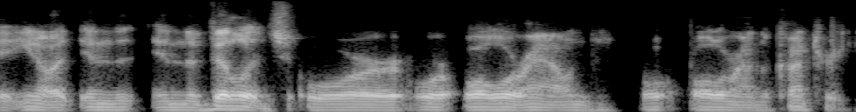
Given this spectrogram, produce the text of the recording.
you know, in the in the village or or all around all, around the country.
